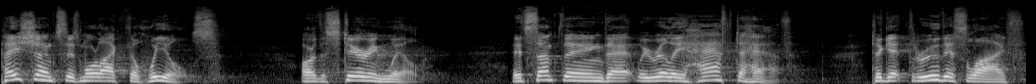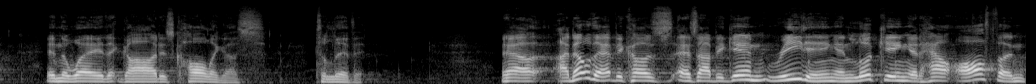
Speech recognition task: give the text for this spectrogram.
Patience is more like the wheels or the steering wheel. It's something that we really have to have to get through this life in the way that God is calling us to live it. Now, I know that because as I begin reading and looking at how often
